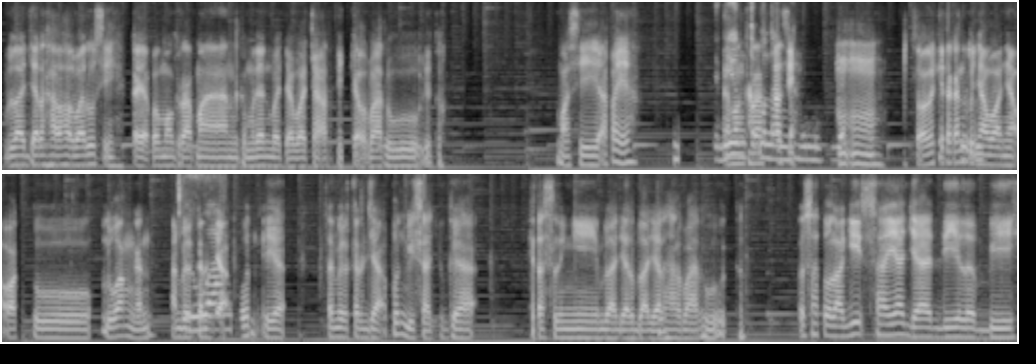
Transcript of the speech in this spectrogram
belajar hal-hal baru sih kayak pemrograman, kemudian baca-baca artikel baru gitu. Masih apa ya? jadi emang untuk kerasa menambah sih. juga Mm-mm. Soalnya kita kan Mm-mm. punya banyak waktu luang kan, sambil Luang. kerja pun, iya, sambil kerja pun bisa juga kita selingi belajar-belajar hal baru. Gitu. Terus satu lagi saya jadi lebih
